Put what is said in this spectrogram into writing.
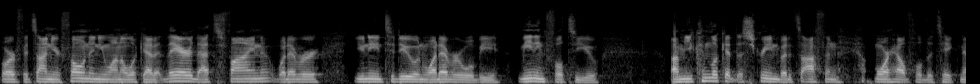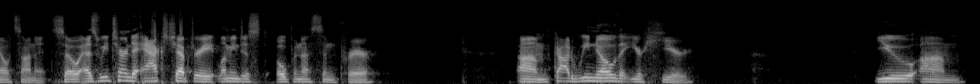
or if it's on your phone and you want to look at it there, that's fine. Whatever you need to do and whatever will be meaningful to you. Um, you can look at the screen, but it's often more helpful to take notes on it. So, as we turn to Acts chapter 8, let me just open us in prayer. Um, God, we know that you're here. You um,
